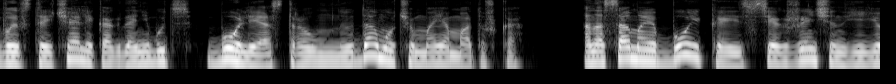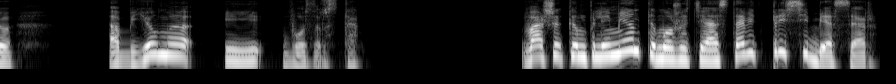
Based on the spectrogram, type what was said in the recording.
вы встречали когда-нибудь более остроумную даму, чем моя матушка? Она самая бойкая из всех женщин ее объема и возраста. Ваши комплименты можете оставить при себе, сэр.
